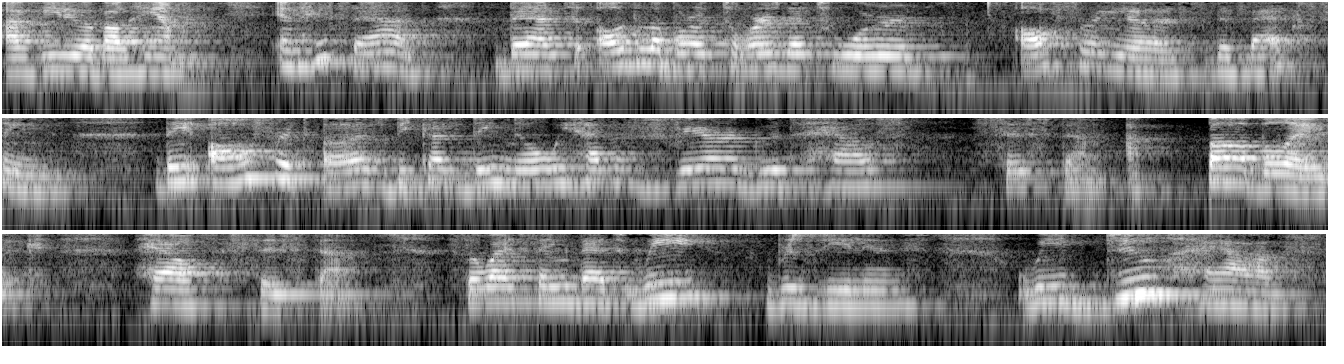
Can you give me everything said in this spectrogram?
a video about him, and he said that all the laboratories that were offering us the vaccine, they offered us because they know we have a very good health system, a public health system. So I think that we Brazilians, we do have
